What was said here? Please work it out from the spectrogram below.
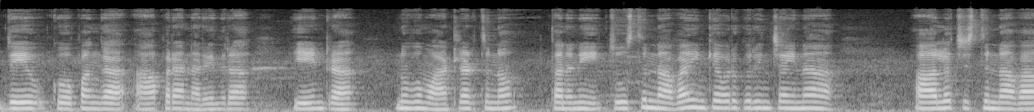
దేవ్ కోపంగా ఆపరా నరేంద్ర ఏంట్రా నువ్వు మాట్లాడుతున్నావు? తనని చూస్తున్నావా ఇంకెవరి గురించి అయినా ఆలోచిస్తున్నావా?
